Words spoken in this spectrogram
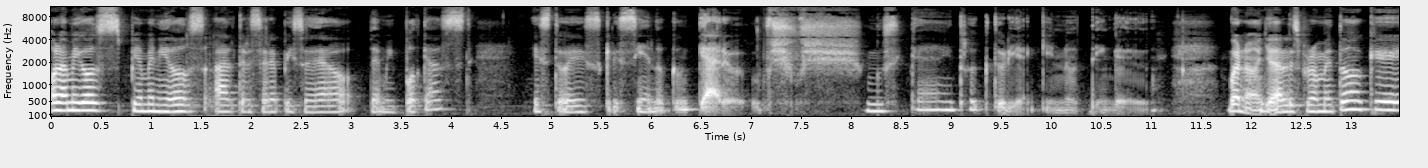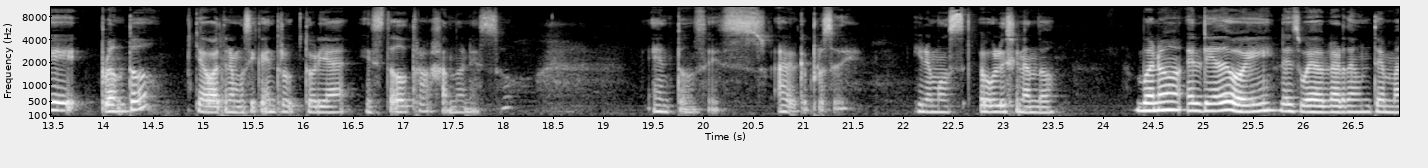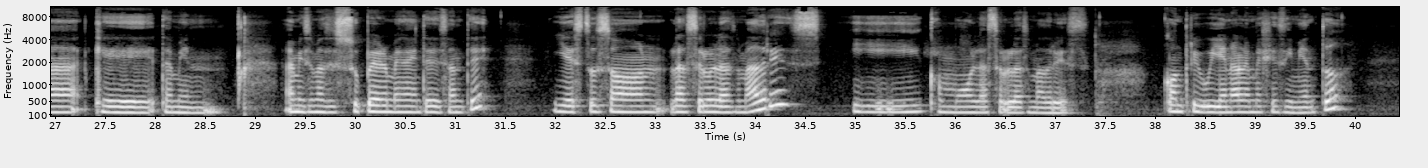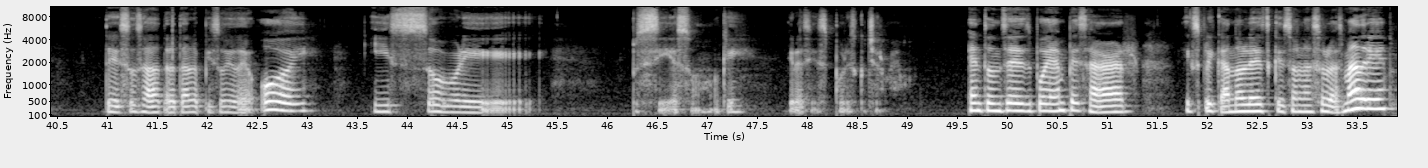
Hola amigos, bienvenidos al tercer episodio de mi podcast. Esto es Creciendo con Caro. Música introductoria que no tengo. Bueno, ya les prometo que pronto ya va a tener música introductoria. He estado trabajando en eso. Entonces, a ver qué procede. Iremos evolucionando. Bueno, el día de hoy les voy a hablar de un tema que también a mí se me hace súper mega interesante. Y estos son las células madres y cómo las células madres contribuyen al envejecimiento. De eso se va a tratar el episodio de hoy. Y sobre... Pues sí, eso, ok. Gracias por escucharme. Entonces voy a empezar explicándoles qué son las células madre.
